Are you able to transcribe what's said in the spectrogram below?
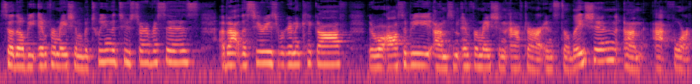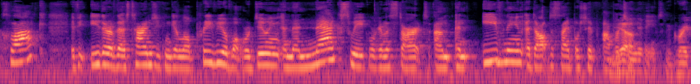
so there'll be information between the two services about the series we're going to kick off. There will also be um, some information after our installation um, at 4 o'clock. If you, either of those times, you can get a little preview of what we're doing. And then next week, we're going to start um, an evening adult discipleship opportunity. Yeah, great.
